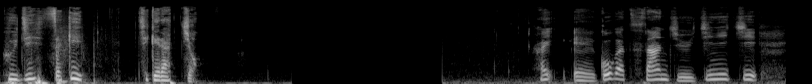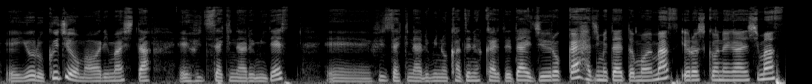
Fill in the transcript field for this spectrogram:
藤崎。チケラッチョ。はい、えー、5月31日、えー、夜9時を回りました、えー、藤崎なるみです、えー、藤崎なるみの風に吹かれて第16回始めたいと思います。よろしくお願いします。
